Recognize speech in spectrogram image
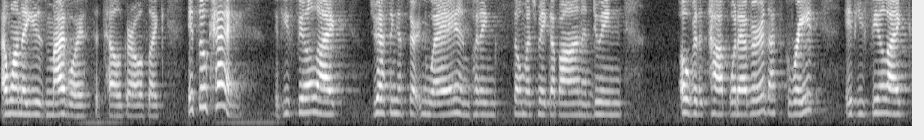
I want to use my voice to tell girls like it's okay if you feel like dressing a certain way and putting so much makeup on and doing over the top, whatever, that's great. If you feel like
